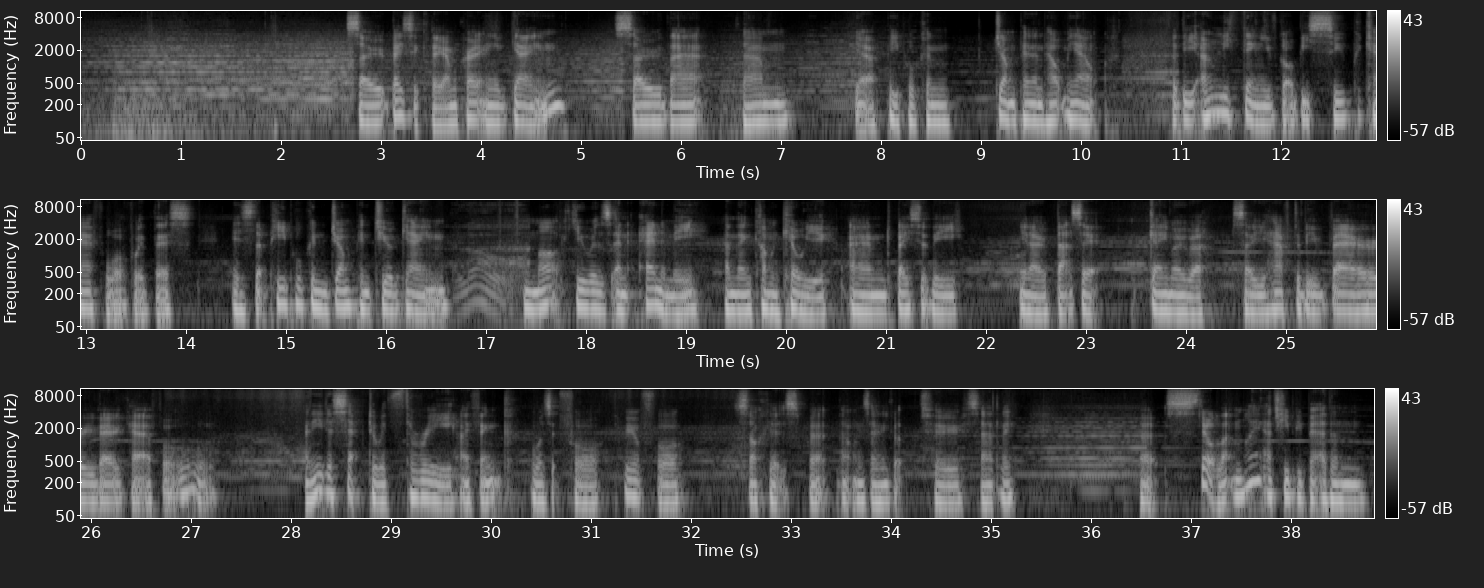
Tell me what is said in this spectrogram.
So basically I'm creating a game so that um, yeah, people can jump in and help me out. But the only thing you've got to be super careful of with this is that people can jump into your game, mark you as an enemy, and then come and kill you. And basically, you know, that's it. Game over. So you have to be very, very careful. Ooh. I need a scepter with three, I think. Or was it four? Three or four sockets, but that one's only got two, sadly. But still, that might actually be better than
